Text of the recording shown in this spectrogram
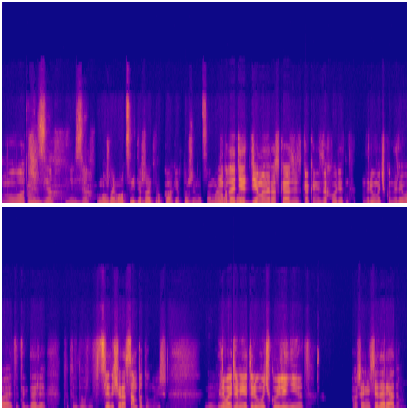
Ну вот. Нельзя, нельзя. Нужно эмоции держать в руках, я тоже эмоциональный. Ну, когда бываю. тебе демоны рассказывают, как они заходят, рюмочку наливают и так далее, то ты в следующий раз сам подумаешь, Да. наливать ли мне эту рюмочку или нет. Потому что они всегда рядом.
